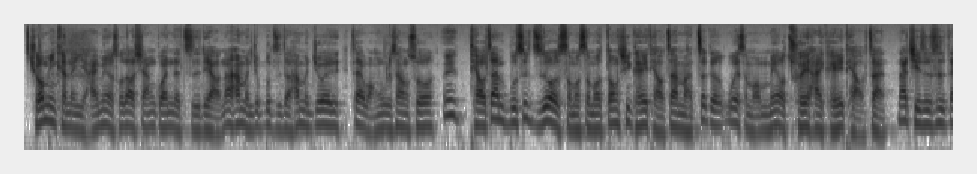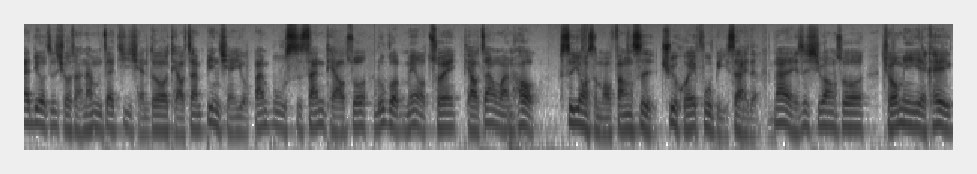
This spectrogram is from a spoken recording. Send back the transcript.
球迷可能也还没有收到相关的资料，那他们就不知道，他们就会在网络上说：“因为挑战不是只有什么什么东西可以挑战吗？这个为什么没有吹还可以挑战？”那其实是在六支球团他们在季前都有挑战，并且有颁布十三条，说如果没有吹挑战完后是用什么方式去恢复比赛的。那也是希望说球迷也可以。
